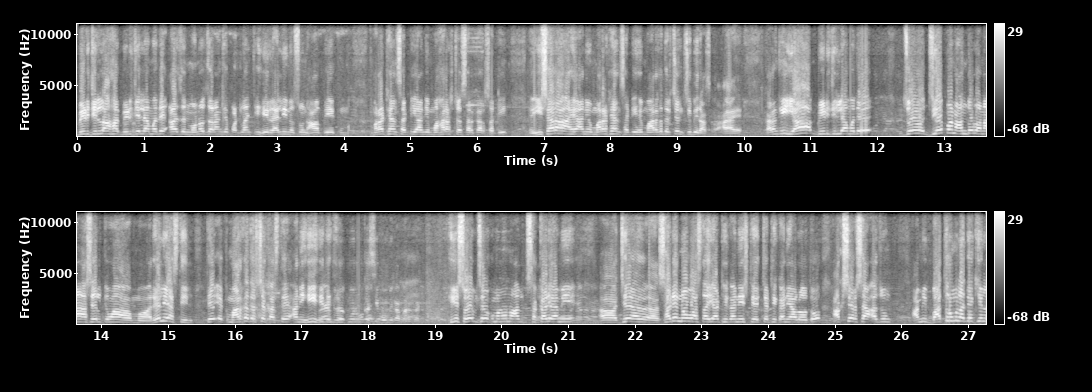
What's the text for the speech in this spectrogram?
बीड जिल्हा हा बीड जिल्ह्यामध्ये आज मनोज जरांगे पाटलांची ही रॅली नसून हा एक मराठ्यांसाठी आणि महाराष्ट्र सरकारसाठी इशारा आहे आणि मराठ्यांसाठी हे मार्गदर्शन शिबिर अस- आहे. कारण की या बीड जिल्ह्यामध्ये जो जे पण आंदोलन असेल किंवा रॅली असतील ते एक मार्गदर्शक असते आणि ही ही कशी भूमिका पार पडते ही स्वयंसेवक म्हणून आम- सकाळी आम्ही जे साडे नऊ वाजता या ठिकाणी स्टेजच्या ठिकाणी आलो होतो. अक्षरशः अजून आम्ही बाथरूमला देखील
